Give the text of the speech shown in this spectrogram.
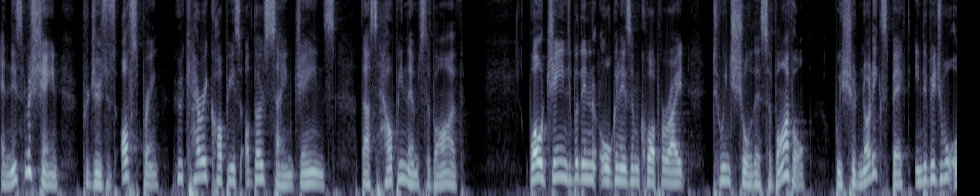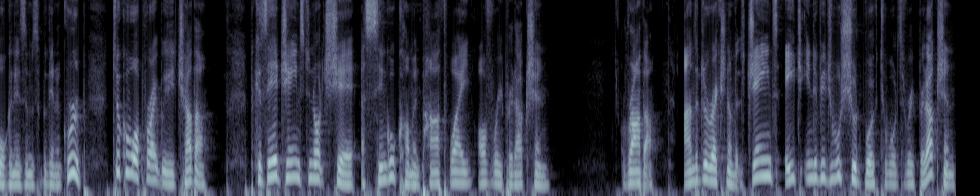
and this machine produces offspring who carry copies of those same genes, thus helping them survive. While genes within an organism cooperate to ensure their survival, we should not expect individual organisms within a group to cooperate with each other, because their genes do not share a single common pathway of reproduction. Rather, Under direction of its genes, each individual should work towards reproduction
